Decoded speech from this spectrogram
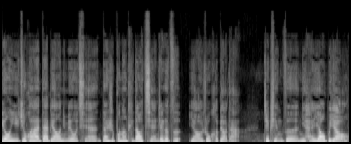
用一句话代表你没有钱，但是不能提到钱这个字，要如何表达？这瓶子你还要不要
